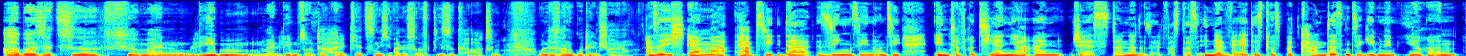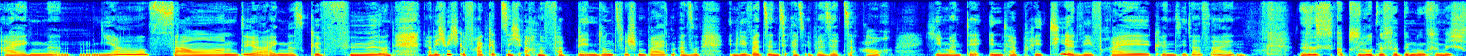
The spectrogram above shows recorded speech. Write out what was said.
aber setze für mein Leben und meinen Lebensunterhalt jetzt nicht alles auf diese Karte. Und das war eine gute Entscheidung. Also ich ähm, habe Sie da singen sehen und Sie interpretieren ja einen Jazzstandard, also etwas, das in der Welt ist, das bekannt ist und Sie geben dem Ihren eigenen ja, Sound, Ihr eigenes Gefühl. Und da habe ich mich gefragt, gibt es nicht auch eine Verbindung zwischen beiden? Also inwieweit sind Sie als Übersetzer auch jemand, der interpretiert? Wie frei können Sie da sein? Es ist absolut eine Verbindung. Für mich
